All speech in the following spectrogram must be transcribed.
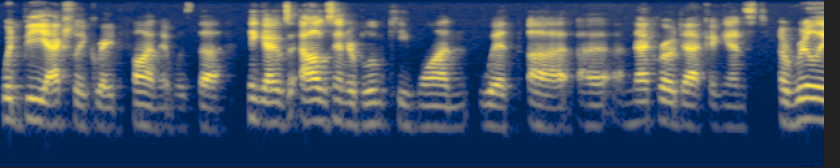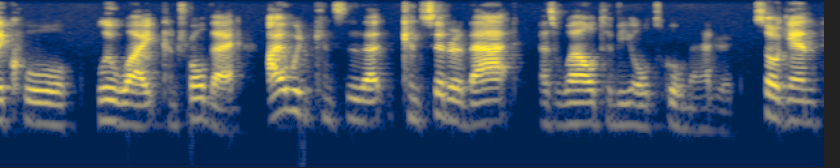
would be actually great fun it was the i think it was alexander bluemke won with uh, a, a necro deck against a really cool blue white control deck I would consider that consider that as well to be old school magic. So again,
